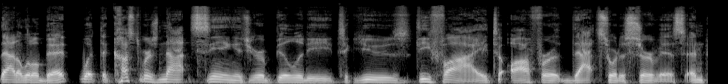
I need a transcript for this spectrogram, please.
that a little bit. What the customer's not seeing is your ability to use DeFi to offer that sort of service. And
